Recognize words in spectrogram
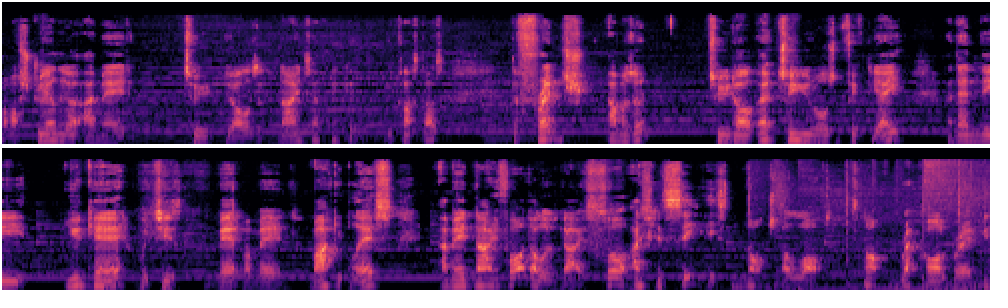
From Australia, I made two dollars and ninety. I think it, it classed as. The French Amazon, two dollars, uh, two euros and fifty-eight, and then the UK, which is my main marketplace, I made ninety-four dollars, guys. So as you can see, it's not a lot. It's not record-breaking.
